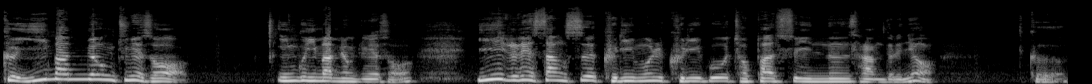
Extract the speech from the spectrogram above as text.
그 2만 명 중에서 인구 2만 명 중에서 이 르네상스 그림을 그리고 접할 수 있는 사람들은요, 그,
